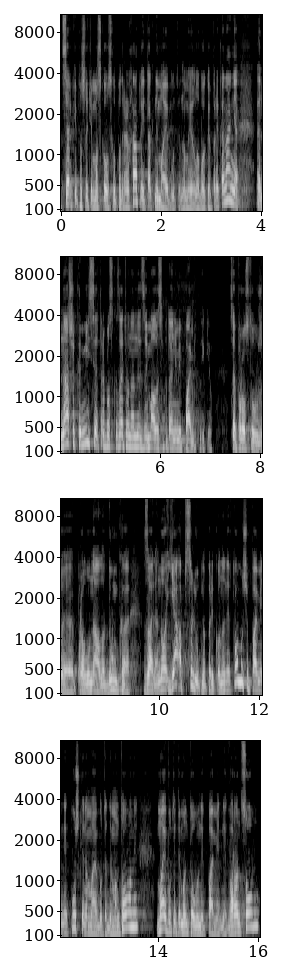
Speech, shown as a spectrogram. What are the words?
церкві, по суті, московського патріархату, і так не має бути, на моє глибоке переконання. Наша комісія, треба сказати, вона не займалася питаннями пам'ятників. Це просто вже пролунала думка залі. Но я абсолютно переконаний в тому, що пам'ятник Пушкіна має бути демонтований, має бути демонтований пам'ятник Воронцову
